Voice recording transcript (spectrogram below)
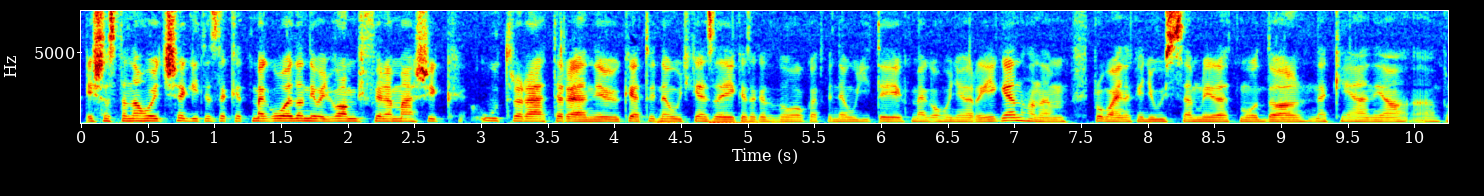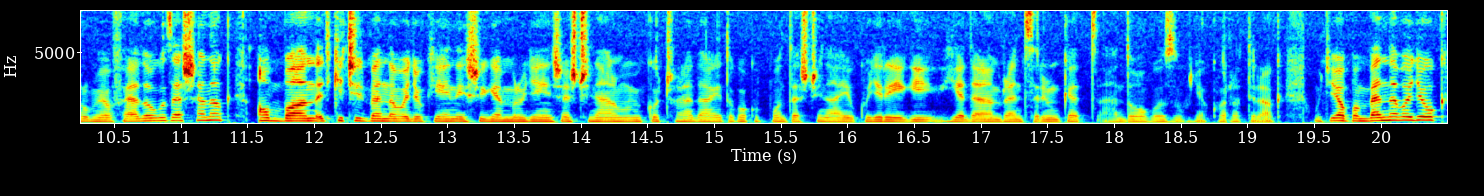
és aztán ahogy segít ezeket megoldani, vagy valamiféle másik útra ráterelni őket, hogy ne úgy kezeljék ezeket a dolgokat, vagy ne úgy ítéljék meg, ahogyan régen, hanem próbálnak egy új szemléletmóddal nekiállni a, a probléma feldolgozásának. Abban egy kicsit benne vagyok én is, igen, mert ugye én is ezt csinálom, amikor családállítok, akkor pont ezt csináljuk, hogy régi hiedelemrendszerünket átdolgozzuk gyakorlatilag gyakorlatilag. Úgyhogy abban benne vagyok.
